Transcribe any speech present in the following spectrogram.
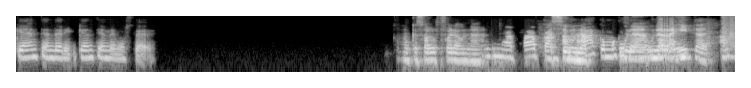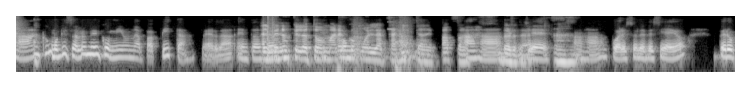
¿qué, entender, ¿qué entienden ustedes? Como que solo fuera una, Una papa. así Ajá, una, como que una, una comí- rajita. Ajá, como que solo me comí una papita, ¿verdad? Entonces, Al menos que lo tomara como- como la cajita de papas, Ajá, ¿verdad? yes, Ajá. ajá, por eso les decía yo. Pero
